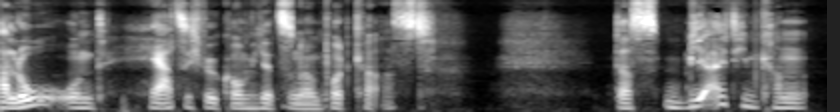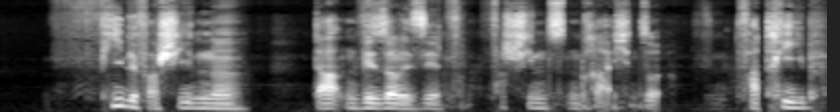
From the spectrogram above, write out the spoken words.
Hallo und herzlich willkommen hier zu einem Podcast. Das BI-Team kann viele verschiedene Daten visualisieren von verschiedensten Bereichen, so Vertrieb,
